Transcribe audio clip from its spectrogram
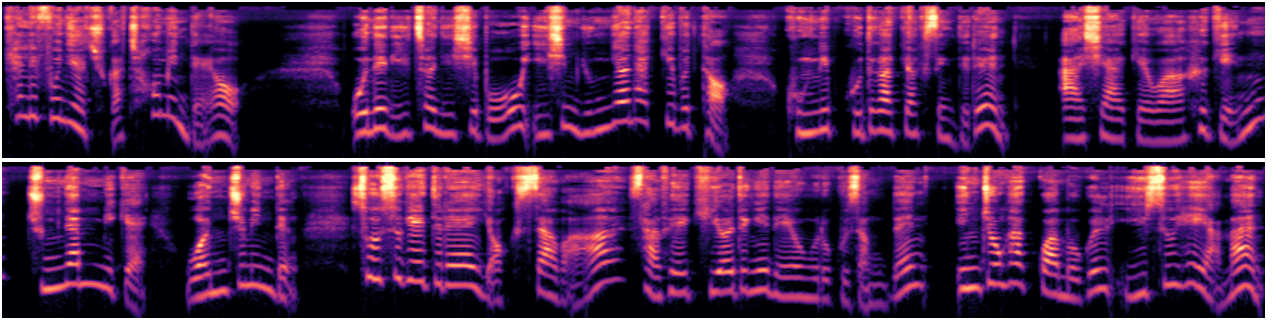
캘리포니아주가 처음인데요. 오는 2025-26년 학기부터 공립고등학교 학생들은 아시아계와 흑인, 중남미계, 원주민 등 소수계들의 역사와 사회 기여 등의 내용으로 구성된 인종학 과목을 이수해야만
